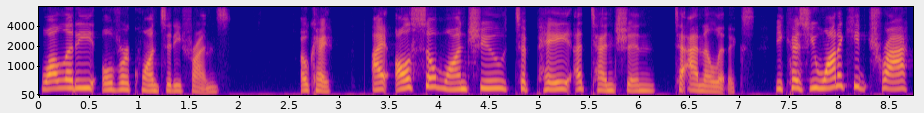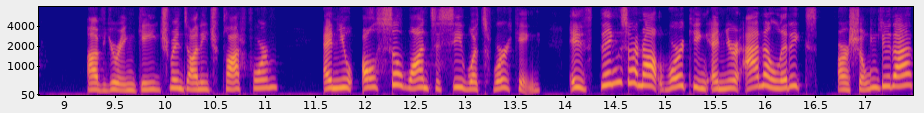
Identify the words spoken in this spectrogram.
Quality over quantity, friends. Okay. I also want you to pay attention to analytics because you want to keep track of your engagement on each platform and you also want to see what's working. If things are not working and your analytics are showing you that,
